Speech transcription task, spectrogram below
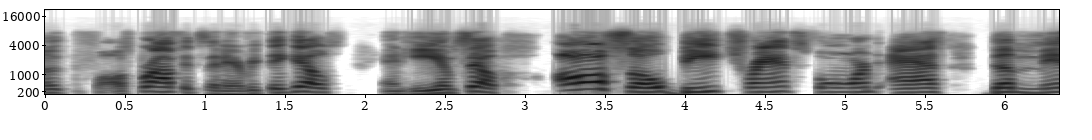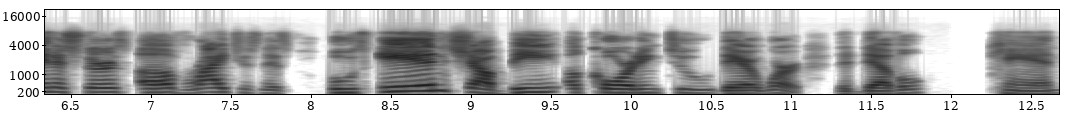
false prophets and everything else, and he himself also be transformed as the ministers of righteousness, whose end shall be according to their work. The devil can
